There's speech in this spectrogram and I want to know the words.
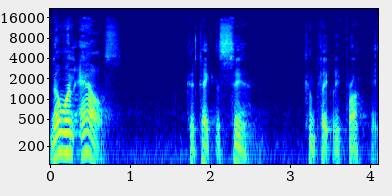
no one else could take the sin completely from me.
